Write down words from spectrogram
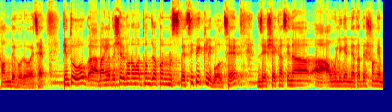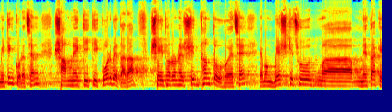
সন্দেহ রয়েছে। কিন্তু বাংলাদেশের গণমাধ্যম যখন স্পেসিফিকলি বলছে যে শেখ হাসিনা আওয়ামী লীগের নেতাদের সঙ্গে মিটিং করেছেন। সামনে কি কি করবে তারা, সেই ধরনের সিদ্ধান্তও হয়েছে এবং বেশ কিছু নেতাকে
